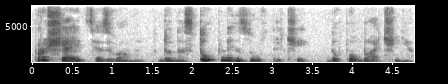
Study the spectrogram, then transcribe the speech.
прощається з вами. До наступних зустрічей. До побачення!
